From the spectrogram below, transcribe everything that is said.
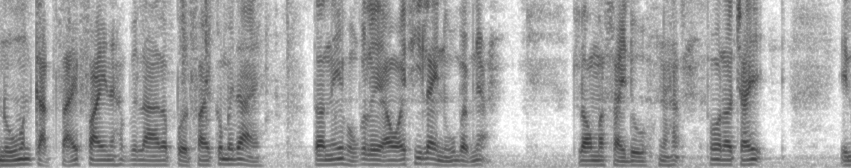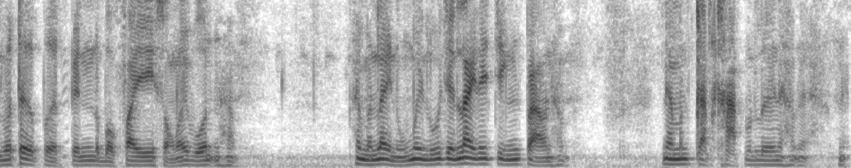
หนูมันกัดสายไฟนะครับ เวลาเราเปิดไฟก็ไม่ได้ ตอนนี้ผมก็เลยเอาไว้ที่ไล่หนูแบบเนี้ยลองมาใส่ดูนะครับ เพราะเราใช้ อินเวอร์เตอร์เปิดเป็นระบบไฟ 200 โวลต์นะครับ ให้มันไล่หนูไม่รู้จะไล่ได้จริงหรือเปล่านะครับ เนี่ยมันกัดขาดหมดเลยนะครับเนี่ยเนี่ย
